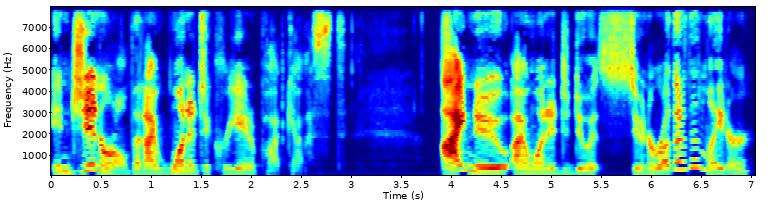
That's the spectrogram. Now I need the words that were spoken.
in general that I wanted to create a podcast. I knew I wanted to do it sooner rather than later.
